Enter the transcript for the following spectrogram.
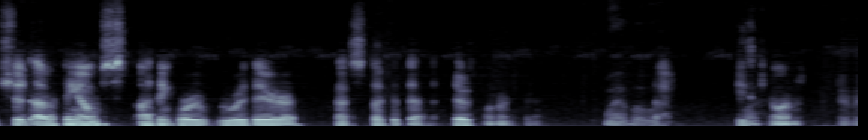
It should I think I'm I think we're we were there. Kind of stuck at that. There's one right there. Where, where, where? He's What? killing it.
